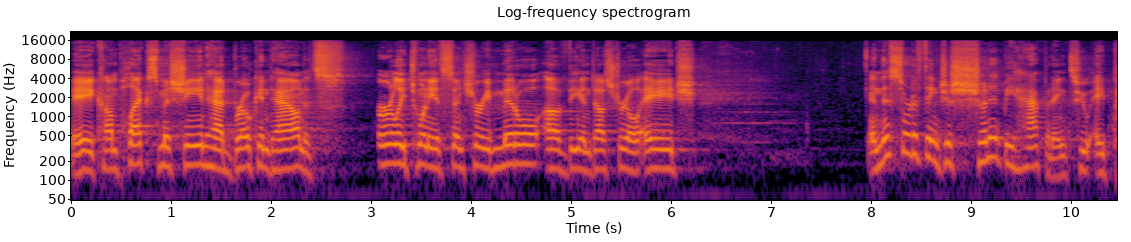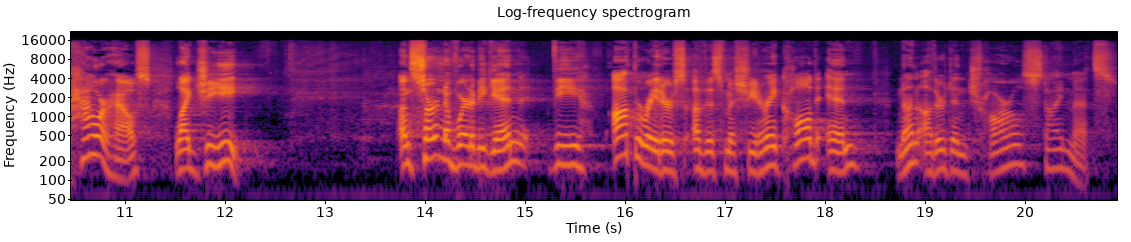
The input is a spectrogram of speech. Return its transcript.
A complex machine had broken down. It's early 20th century, middle of the industrial age. And this sort of thing just shouldn't be happening to a powerhouse like GE. Uncertain of where to begin, the operators of this machinery called in none other than Charles Steinmetz.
